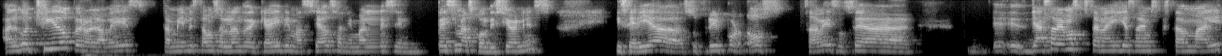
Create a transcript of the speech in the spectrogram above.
algo chido, pero a la vez también estamos hablando de que hay demasiados animales en pésimas condiciones y sería sufrir por dos, ¿sabes? O sea, eh, ya sabemos que están ahí, ya sabemos que están mal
